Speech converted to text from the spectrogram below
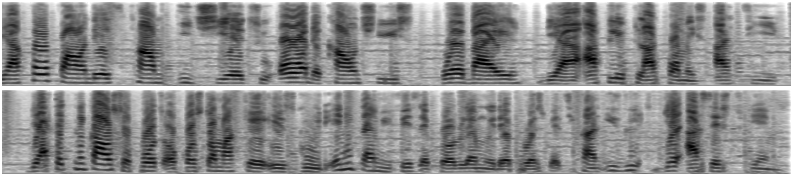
their co-founders come each year to all the countries whereby their affiliate platform is active. Their technical support or customer care is good. Anytime you face a problem with a prospect, you can easily get access to them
